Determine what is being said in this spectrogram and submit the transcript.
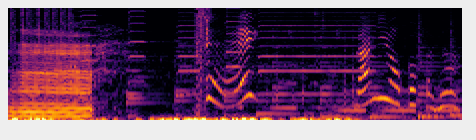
Mm, えい何をこうかな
